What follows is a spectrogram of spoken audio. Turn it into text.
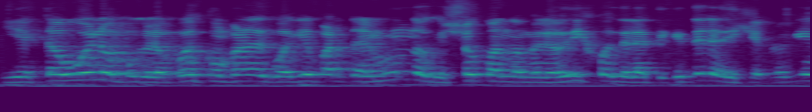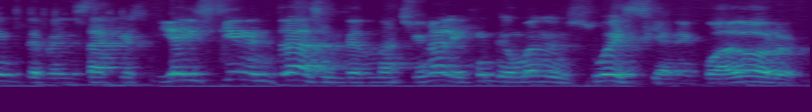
y está bueno porque lo puedes comprar de cualquier parte del mundo, que yo cuando me lo dijo el de la etiquetera dije, pero ¿quién te pensás que es? Y hay 100 entradas internacionales, gente comprando en Suecia, en Ecuador,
